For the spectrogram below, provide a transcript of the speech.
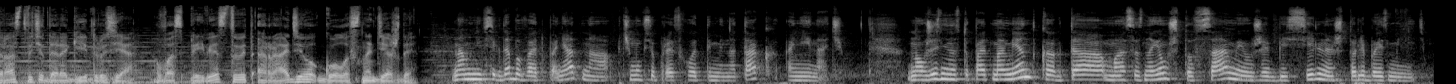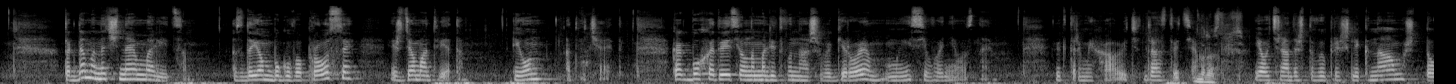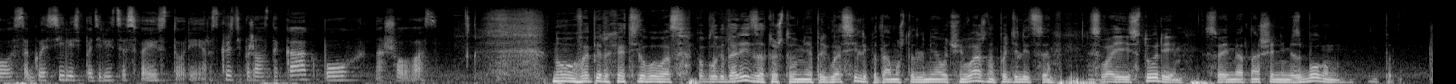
Здравствуйте, дорогие друзья! Вас приветствует радио «Голос надежды». Нам не всегда бывает понятно, почему все происходит именно так, а не иначе. Но в жизни наступает момент, когда мы осознаем, что сами уже бессильны что-либо изменить. Тогда мы начинаем молиться, задаем Богу вопросы и ждем ответа. И Он отвечает. Как Бог ответил на молитву нашего героя, мы сегодня узнаем. Виктор Михайлович, здравствуйте. Здравствуйте. Я очень рада, что вы пришли к нам, что согласились поделиться своей историей. Расскажите, пожалуйста, как Бог нашел вас? Ну, во-первых, я хотел бы вас поблагодарить за то, что вы меня пригласили, потому что для меня очень важно поделиться своей историей, своими отношениями с Богом,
